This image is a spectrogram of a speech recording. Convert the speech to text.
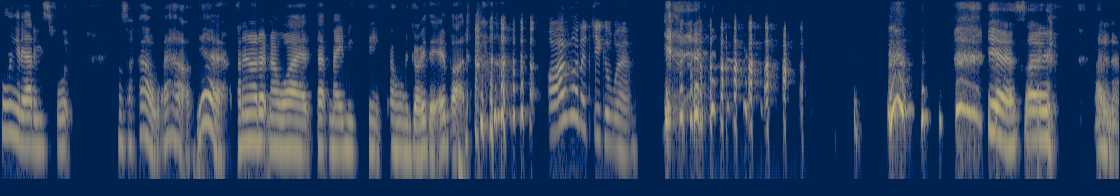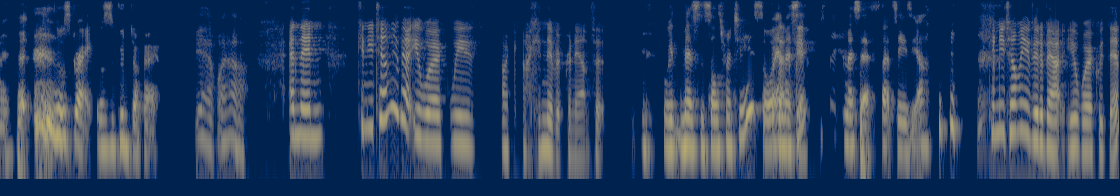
pulling it out of his foot. I was like, oh wow, yeah. I don't I don't know why that made me think I want to go there, but I want a jigger worm. yeah, so I don't know, but it was great. It was a good doco. Yeah, wow. And then, can you tell me about your work with? I, I can never pronounce it. With Medicine Sans Frontiers or that's MSF? It? MSF. That's easier. can you tell me a bit about your work with them?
